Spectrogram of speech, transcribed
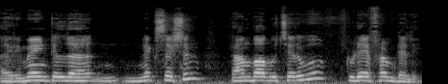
I remain till the next session. Rambabu Cheruvu, today from Delhi.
